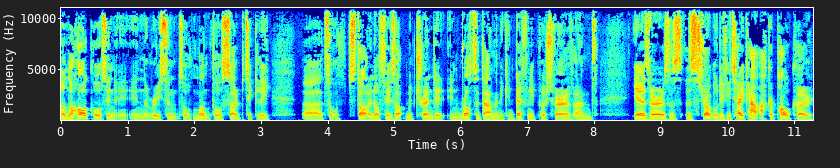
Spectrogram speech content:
on the hard courts in in the recent sort of month or so, particularly uh, sort of starting off his upward trend in Rotterdam, then he can definitely push Zverev. And yeah, Zverev has, has struggled. If you take out Acapulco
